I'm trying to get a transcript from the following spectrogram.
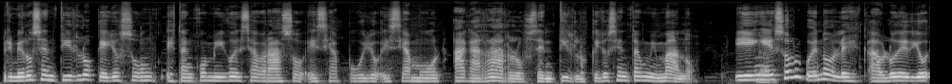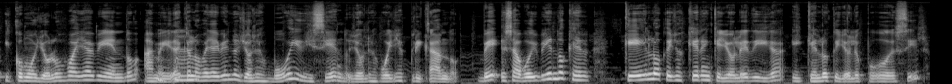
Primero sentir lo que ellos son, están conmigo, ese abrazo, ese apoyo, ese amor, agarrarlos, sentirlos, que ellos sientan mi mano. Y en eso, bueno, les hablo de Dios y como yo los vaya viendo, a medida que los vaya viendo, yo les voy diciendo, yo les voy explicando. Ve, o sea, voy viendo qué, qué es lo que ellos quieren que yo le diga y qué es lo que yo le puedo decir.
